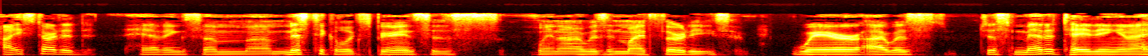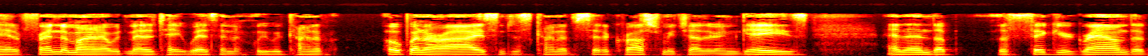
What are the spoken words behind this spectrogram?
I started having some uh, mystical experiences when I was in my 30s where I was just meditating and I had a friend of mine I would meditate with and we would kind of open our eyes and just kind of sit across from each other and gaze. And then the the figure ground the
